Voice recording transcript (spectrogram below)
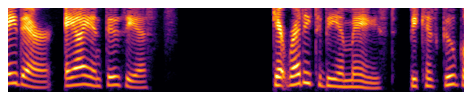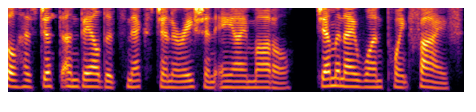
Hey there, AI enthusiasts. Get ready to be amazed because Google has just unveiled its next generation AI model, Gemini 1.5.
